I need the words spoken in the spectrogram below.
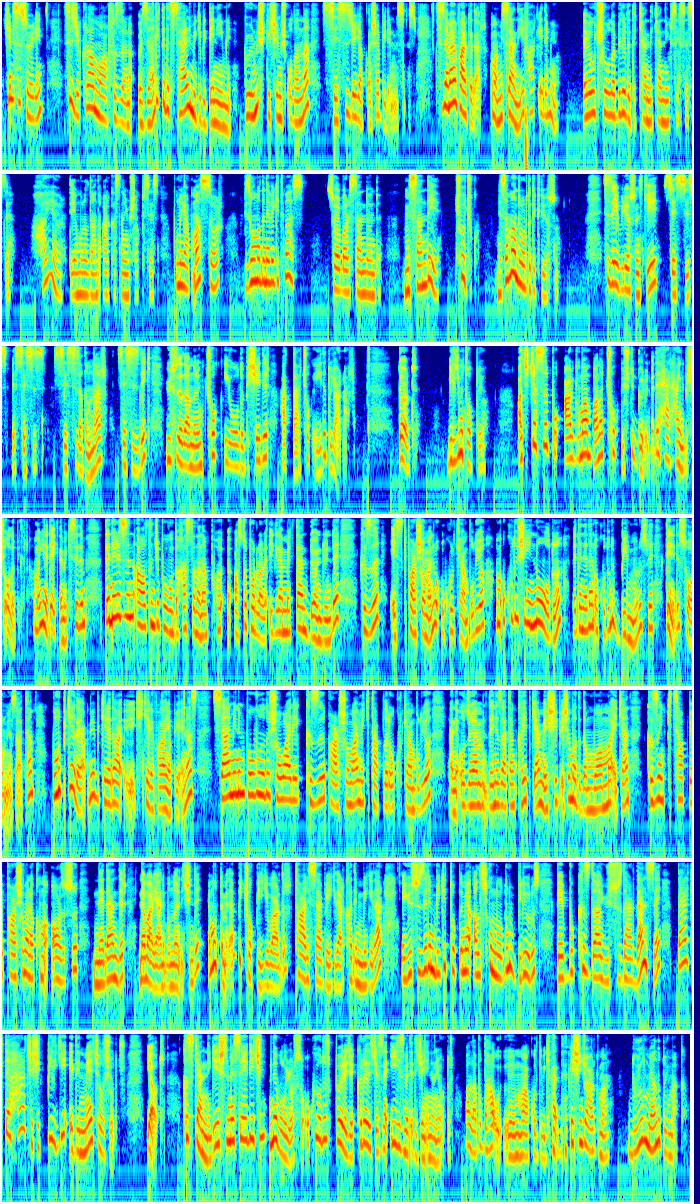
Şimdi siz söyleyin, Sizce kral muhafızlarına özellikle de Selmi gibi deneyimli, görmüş geçirmiş olanına sessizce yaklaşabilir misiniz? Siz hemen fark eder ama Misenli'yi fark edemiyor. Eve uçuyor olabilir dedi kendi kendine yüksek sesle. Hayır diye mırıldandı arkasından yumuşak bir ses. Bunu yapmaz Sir. Biz olmadan eve gitmez. Sir Barris'ten döndü. Misende'yi, çocuk. Ne zamandır orada dikiliyorsun? Siz iyi biliyorsunuz ki sessiz ve sessiz, sessiz adımlar Sessizlik, yüzsüz adamların çok iyi olduğu bir şeydir. Hatta çok iyi de duyarlar. 4. Bilgi mi topluyor? Açıkçası bu argüman bana çok güçlü görünmedi. Herhangi bir şey olabilir. Ama yine de eklemek istedim. Daenerys'in 6. povunda hastalanan astoporlarla ilgilenmekten döndüğünde kızı eski parşömenleri okurken buluyor. Ama okuduğu şeyin ne olduğunu ve de neden okuduğunu bilmiyoruz ve Dany de sormuyor zaten. Bunu bir kere de yapmıyor. Bir kere daha iki kere falan yapıyor en az. Selmin'in pavuğunu da şövalye kızı parşömen ve kitapları okurken buluyor. Yani o dönem Deni zaten kayıpken ve yaşayıp yaşamadığı da muamma iken kızın kitap ve parşömen okuma arzusu nedendir? Ne var yani bunların içinde? E, muhtemelen birçok bilgi vardır. Tarihsel bilgiler, kadim bilgiler. E, yüzsüzlerin bilgi toplamaya alışkın olduğunu biliyoruz ve bu kız da yüzsüzlerdense belki de her çeşit bilgi edinmeye çalışıyordur. Yahut kız kendini geliştirmeyi sevdiği için ne buluyorsa okuyordur. Böylece kraliçesine iyi hizmet edeceğine inanıyordur. Valla bu daha e, makul gibi geldi. Beşinci argüman. Duyulmayanı duymak.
